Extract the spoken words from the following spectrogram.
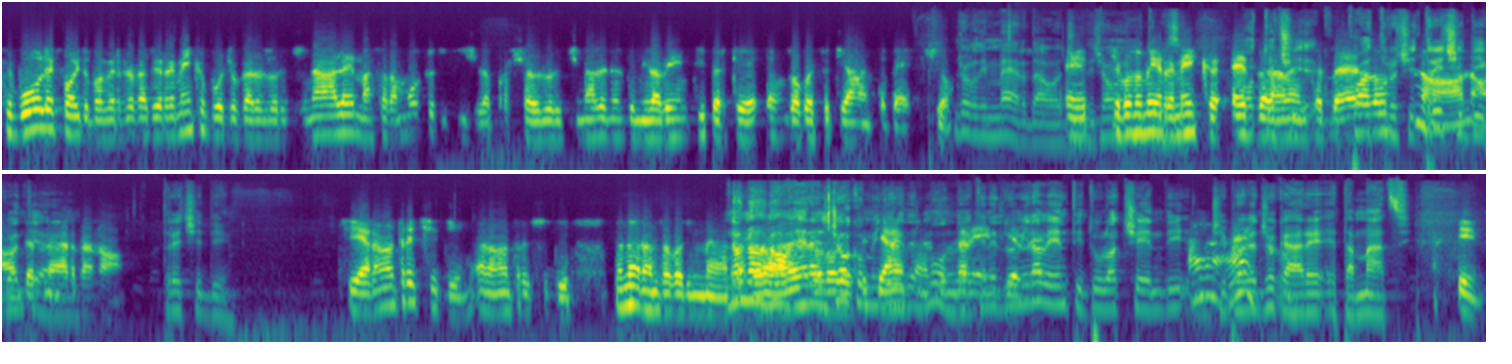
Se vuole, poi dopo aver giocato il remake può giocare l'originale, ma sarà molto difficile approcciare l'originale nel 2020 perché è un gioco effettivamente vecchio. Un gioco di merda oggi. E diciamo secondo me il remake è 8 C- veramente bello. 4 C- 3 no, CD, no, quanti erano? merda no. 3 CD. Sì, erano 3 CD, erano 3 CD. Non era un gioco di merda. No, no, no, era il gioco migliore del mondo, perché nel 2020 è 2020 tu lo accendi, Ah, ci provi a ecco. giocare e t'ammazzi. Sì,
